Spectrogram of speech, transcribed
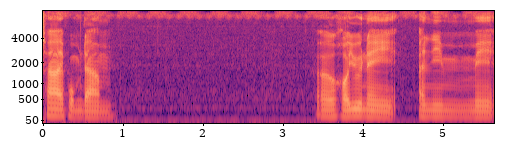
ใช่ผมดำเออเขาอยู่ในอนิเมะ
